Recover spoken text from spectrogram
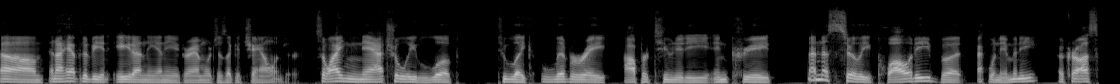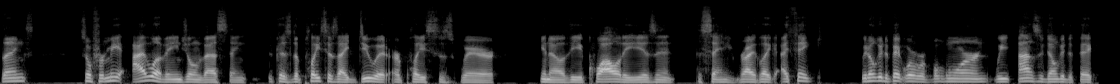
Um, and I happen to be an eight on the Enneagram, which is like a challenger. So I naturally look to like liberate opportunity and create not necessarily equality, but equanimity across things. So for me, I love angel investing because the places I do it are places where, you know, the equality isn't the same, right? Like I think we don't get to pick where we're born. We honestly don't get to pick,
